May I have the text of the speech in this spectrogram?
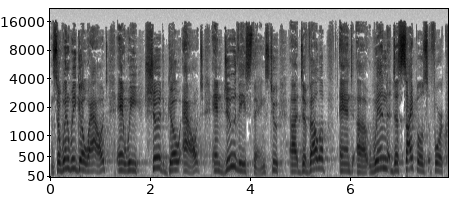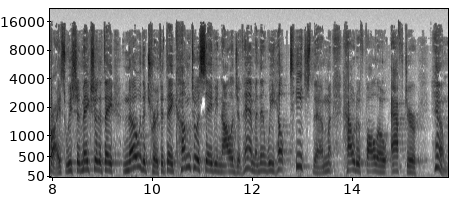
And so, when we go out, and we should go out and do these things to uh, develop and uh, win disciples for Christ, we should make sure that they know the truth, that they come to a saving knowledge of Him, and then we help teach them how to follow after Him.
